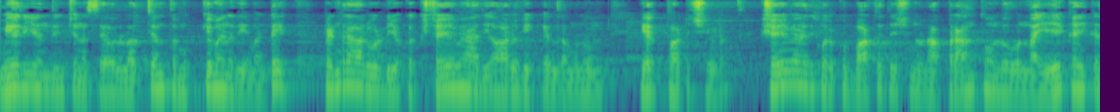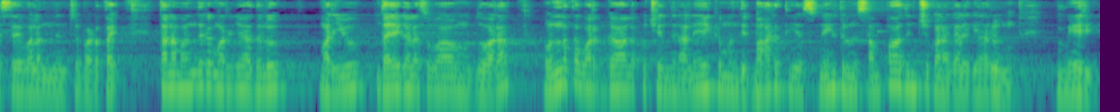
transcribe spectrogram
మేరీ అందించిన సేవలలో అత్యంత ముఖ్యమైనది ఏమంటే పెండ్రా రోడ్డు యొక్క క్షయవ్యాధి ఆరోగ్య కేంద్రమును ఏర్పాటు చేయడం. క్షయవ్యాధి కొరకు భారతదేశంలో నా ప్రాంతంలో ఉన్న ఏకైక సేవలు అందించబడతాయి. తన మందిర మర్యాదలు మరియు దయగల స్వభావం ద్వారా ఉన్నత వర్గాలకు చెందిన అనేక మంది భారతీయ స్నేహితులను సంపాదించుకొనగలిగారు. మేరీ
